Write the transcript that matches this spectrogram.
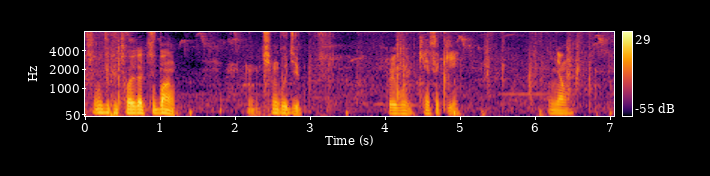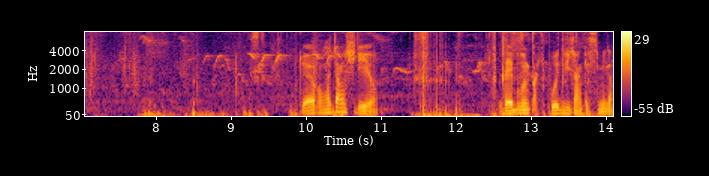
친구 집 저희가 주방, 음, 친구 집 그리고 개새끼 안녕. 또 여기가 화장실이에요. 내부는 딱히 보여드리지 않겠습니다.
